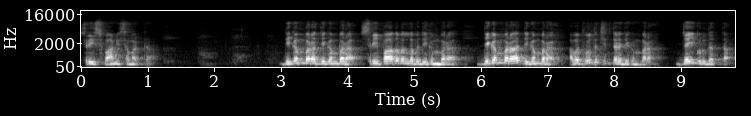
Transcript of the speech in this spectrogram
శ్రీ స్వామి సమర్థ. దిగంబర దిగంబర శ్రీపాదవల్లభ దిగంబర దిగంబర దిగంబర అవధూత చింతన దిగంబర. జై గురుదత్త.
